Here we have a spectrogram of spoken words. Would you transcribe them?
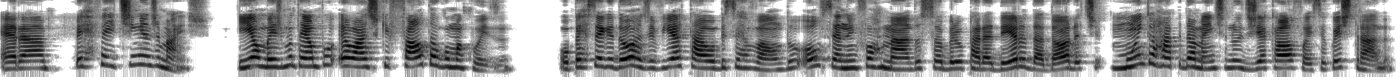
era perfeitinha demais. E ao mesmo tempo, eu acho que falta alguma coisa. O perseguidor devia estar observando ou sendo informado sobre o paradeiro da Dorothy muito rapidamente no dia que ela foi sequestrada.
